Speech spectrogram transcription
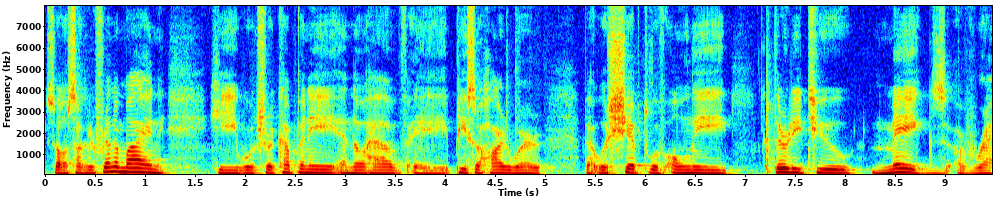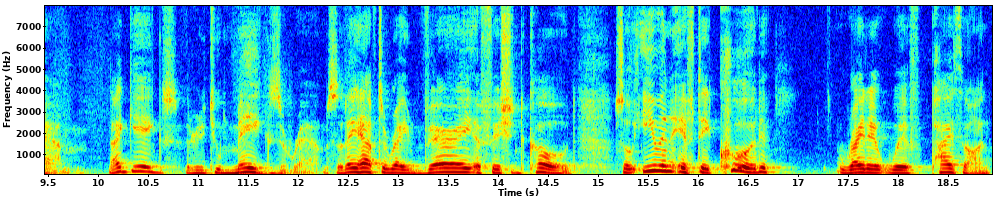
So I was talking to a friend of mine. He works for a company, and they'll have a piece of hardware that was shipped with only 32 megs of RAM. Not gigs, 32 megs of RAM. So they have to write very efficient code. So even if they could write it with Python,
